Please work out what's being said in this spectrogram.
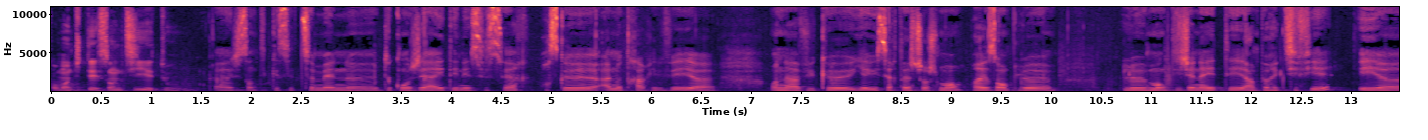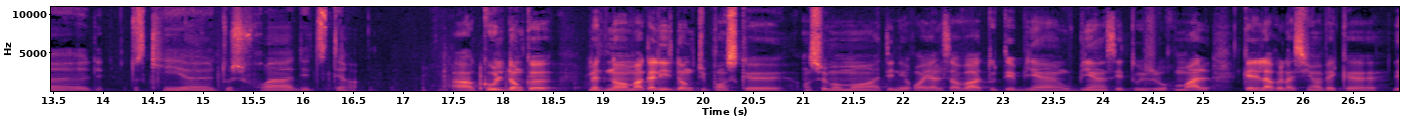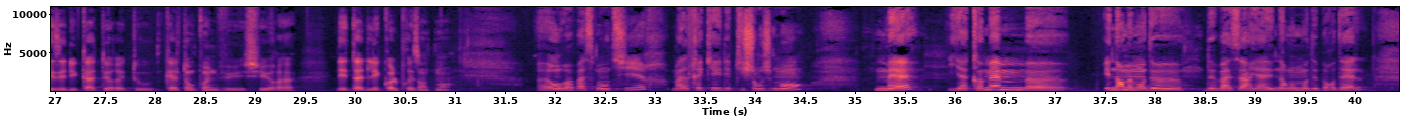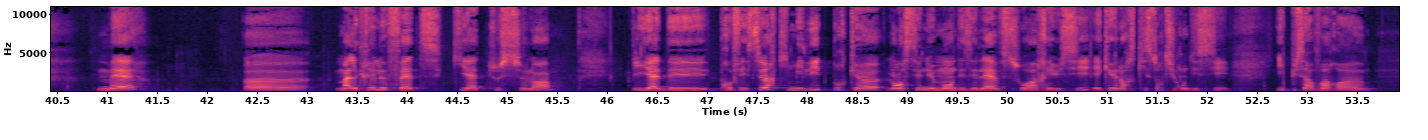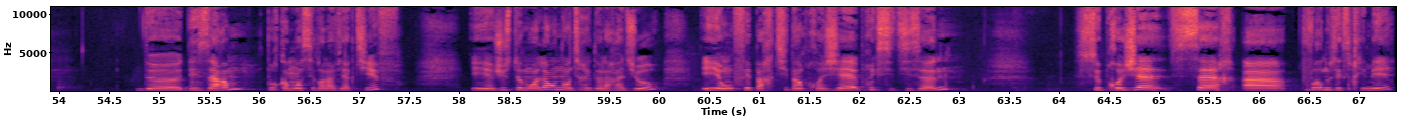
Comment tu t'es senti et tout Euh, J'ai senti que cette semaine euh, de congé a été nécessaire parce que à notre arrivée, euh, on a vu qu'il y a eu certains changements. Par exemple, euh, le manque d'hygiène a été un peu rectifié et tout ce qui est douche froide, etc. Ah, cool. Donc, maintenant, Magali, donc, tu penses que en ce moment, à Athénée Royal, ça va, tout est bien ou bien c'est toujours mal? Quelle est la relation avec les éducateurs et tout? Quel est ton point de vue sur l'état de l'école présentement Euh, on va pas se mentir, malgré qu'il y ait des petits changements, mais il y a quand même euh, énormément de, de bazar, il y a énormément de bordel. Mais euh, malgré le fait qu'il y a tout cela, il y a des professeurs qui militent pour que l'enseignement des élèves soit réussi et que lorsqu'ils sortiront d'ici, ils puissent avoir de- des armes pour commencer dans la vie active. Et justement, là, on est en direct de la radio et on fait partie d'un projet Brux Citizen. Ce projet sert à pouvoir nous exprimer.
